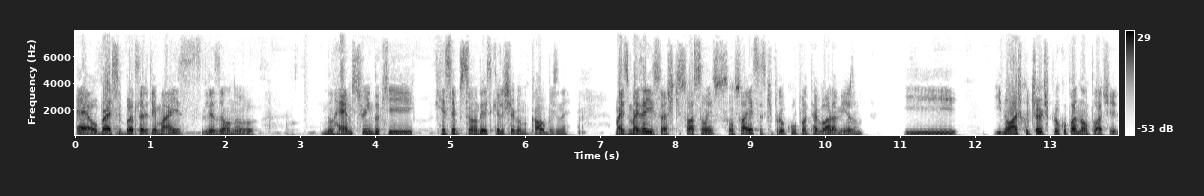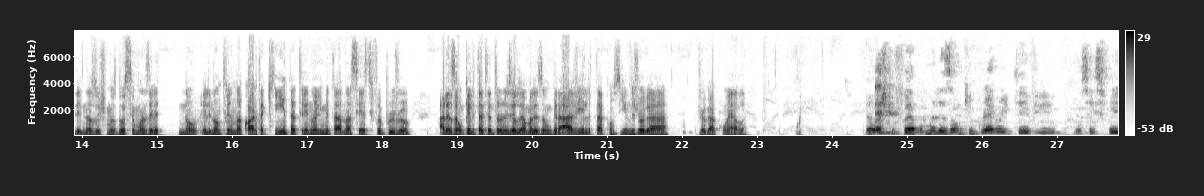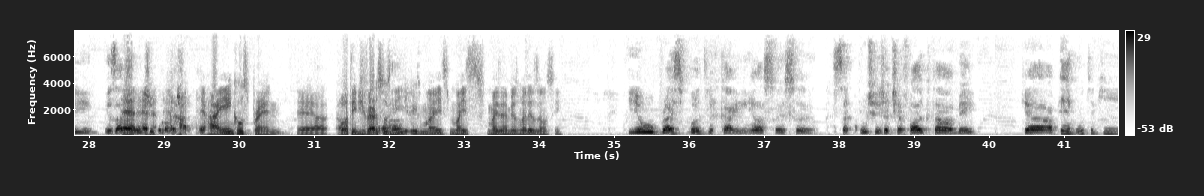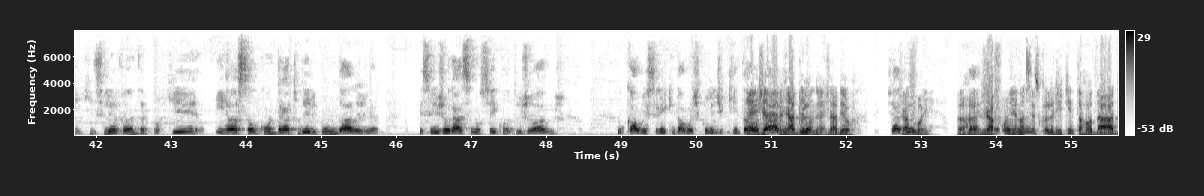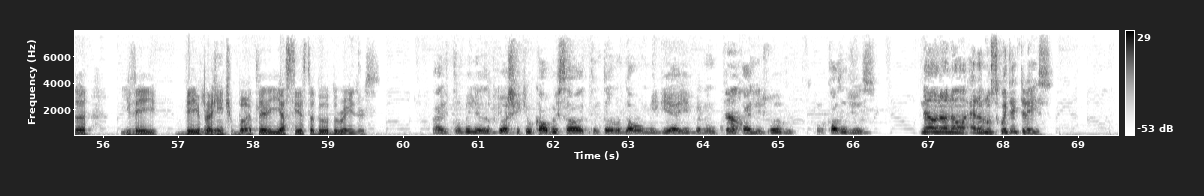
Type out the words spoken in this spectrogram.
É, o Bryce Butler tem mais lesão no, no hamstring do que recepção desde que ele chegou no Cowboys, né? Mas, mas é isso, acho que só são, são só esses que preocupam até agora mesmo. E, e não acho que o Church preocupa não, Plot. Ele nas últimas duas semanas ele não, ele não treinou na quarta quinta, treinou limitado na sexta e foi pro jogo. A lesão que ele tá tendo tornozelo é uma lesão grave e ele tá conseguindo jogar, jogar com ela. Eu acho que foi a mesma lesão que o Gregory teve. Não sei se foi exatamente é, é, igual. É, é high ankle sprain. É, ela tem diversos níveis, mas, mas, mas é a mesma lesão, sim. E o Bryce Butler, cara, em relação a essa, essa coxa, ele já tinha falado que estava bem, que é a pergunta que, que se levanta porque em relação ao contrato dele com o Dallas, né? Porque se ele jogasse não sei quantos jogos, o Cowboys teria que dar uma escolha de quinta é, rodada. Já, já deu, né? Já deu. Já, já deu? foi. Uhum, é, já foi a nossa escolha de quinta rodada e veio, veio pra gente o Butler e a sexta do, do Raiders. Ah, então beleza, porque eu achei que o Cowboys estava tentando dar um migué aí para não colocar não. ele em jogo por causa disso. Não, não, não, era nos 53.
